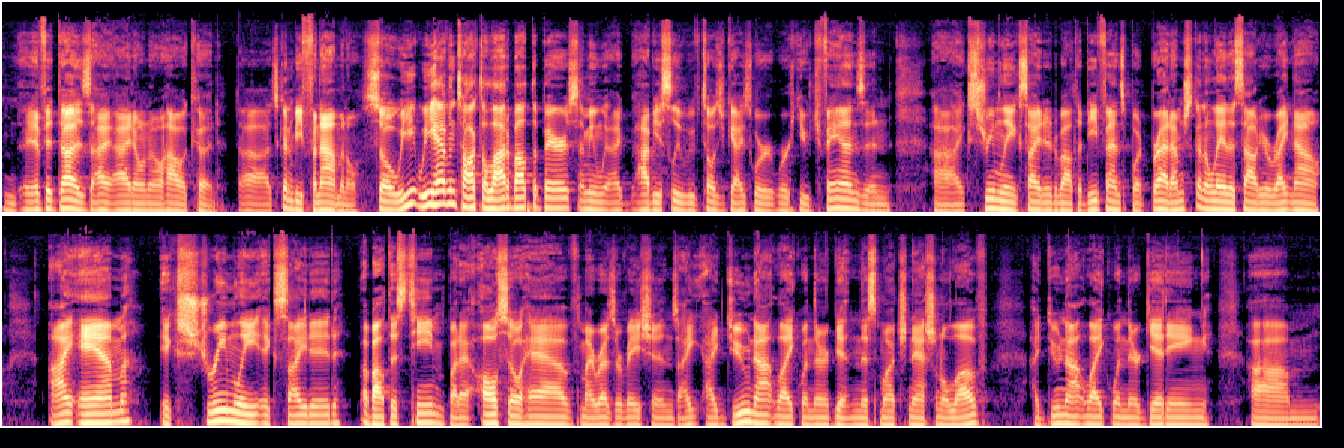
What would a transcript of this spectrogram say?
If it does, I, I don't know how it could. Uh, it's going to be phenomenal. So we, we haven't talked a lot about the Bears. I mean, we, I, obviously we've told you guys we're, we're huge fans and uh, extremely excited about the defense. But Brett, I'm just going to lay this out here right now. I am extremely excited about this team, but I also have my reservations. I, I do not like when they're getting this much national love. I do not like when they're getting um,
